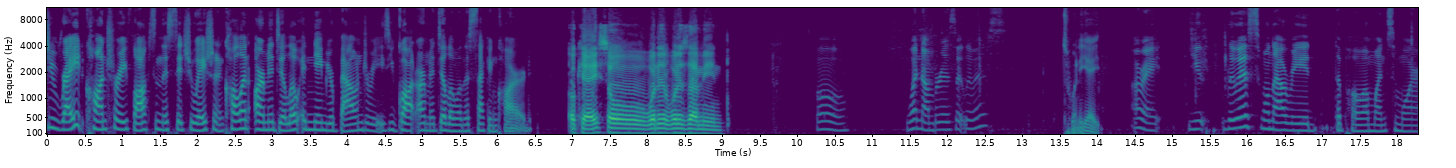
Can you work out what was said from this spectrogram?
To write contrary fox in this situation, call an armadillo and name your boundaries. You got armadillo on the second card. Okay, so what what does that mean? Oh. What number is it, Lewis? 28. All right. You Lewis will now read the poem once more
